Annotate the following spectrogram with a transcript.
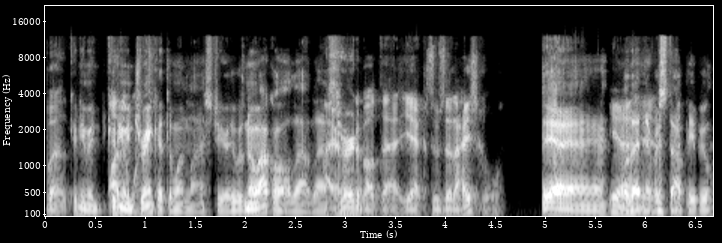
but couldn't even couldn't even ones. drink at the one last year. There was no alcohol allowed last I year. I heard about that. Yeah, because it was at a high school. Yeah, yeah, yeah. Yeah. Well, that never stopped people.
